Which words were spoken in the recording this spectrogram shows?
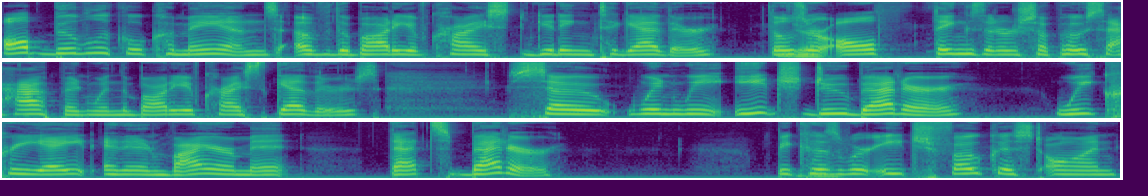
all biblical commands of the body of Christ getting together. Those Yeah. are all things that are supposed to happen when the body of Christ gathers. So when we each do better, we create an environment that's better because we're each focused on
